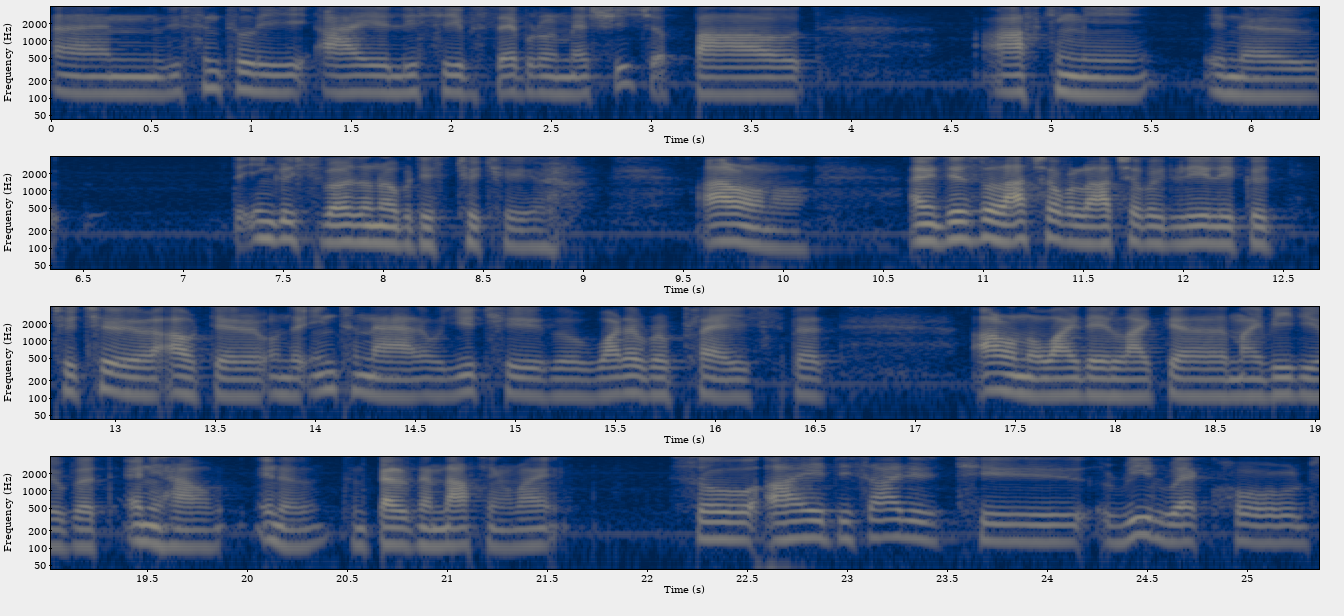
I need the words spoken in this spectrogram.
and recently I received several messages about asking me, you know, the English version of this tutorial. I don't know. I mean, there's lots of lots of really good tutorial out there on the internet or YouTube or whatever place, but I don't know why they like uh, my video, but anyhow, you know, better than nothing, right? So I decided to re-record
